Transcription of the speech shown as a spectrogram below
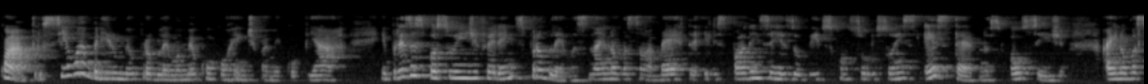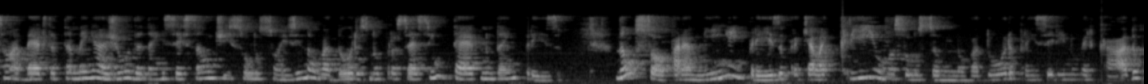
4. Se eu abrir o meu problema, meu concorrente vai me copiar, Empresas possuem diferentes problemas. Na inovação aberta, eles podem ser resolvidos com soluções externas, ou seja, a inovação aberta também ajuda na inserção de soluções inovadoras no processo interno da empresa. Não só para a minha empresa, para que ela crie uma solução inovadora para inserir no mercado,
